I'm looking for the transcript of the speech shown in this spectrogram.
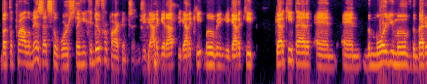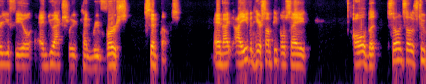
But the problem is that's the worst thing you can do for Parkinson's. You got to get up, you got to keep moving, you got to keep got to keep at it, and and the more you move, the better you feel, and you actually can reverse symptoms. And I, I even hear some people say, oh, but so and so is too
